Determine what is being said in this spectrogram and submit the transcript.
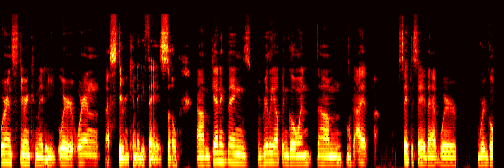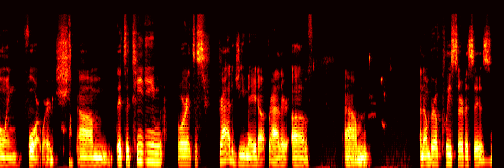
we're in steering committee. We're we're in a steering committee phase. So um, getting things really up and going. Um, like I safe to say that we're we're going forward. Um, it's a team or it's a strategy made up rather of um, a number of police services,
